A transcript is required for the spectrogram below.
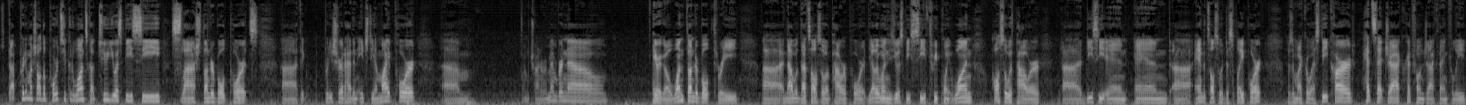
it's got pretty much all the ports you could want. It's got two USB C slash Thunderbolt ports. Uh, I think pretty sure it had an HDMI port. Um, I'm trying to remember now. Here we go. One Thunderbolt three. Uh, and that w- that's also a power port. The other one is USB C 3.1, also with power, uh, DC in, and uh, and it's also a display port. There's a micro SD card, headset jack, headphone jack. Thankfully,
